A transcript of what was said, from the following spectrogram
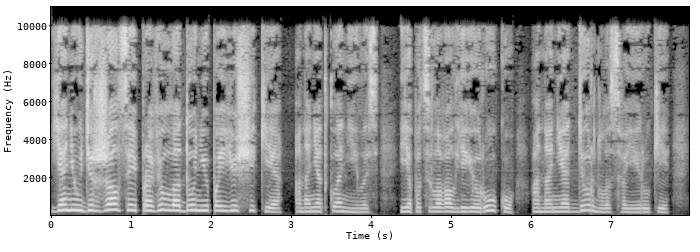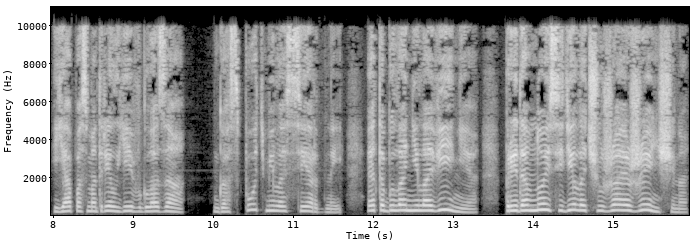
Я не удержался и провел ладонью по ее щеке. Она не отклонилась. Я поцеловал ее руку, она не отдернула своей руки. Я посмотрел ей в глаза. Господь милосердный, это была не Лавиния, предо мной сидела чужая женщина,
